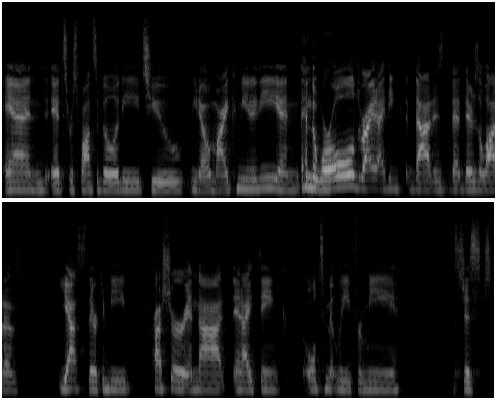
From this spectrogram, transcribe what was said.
and it's responsibility to you know my community and and the world right i think that is that there's a lot of yes there can be pressure in that and i think ultimately for me it's just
